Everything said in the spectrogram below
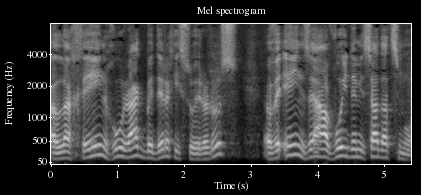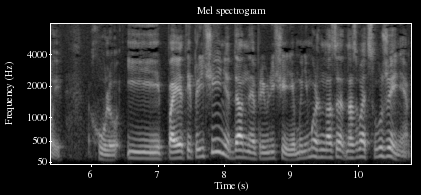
лахейн гурак бедерах и сойрерус – Вейн за авойдами сад отсмой хулю. И по этой причине данное привлечение мы не можем назвать служением.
